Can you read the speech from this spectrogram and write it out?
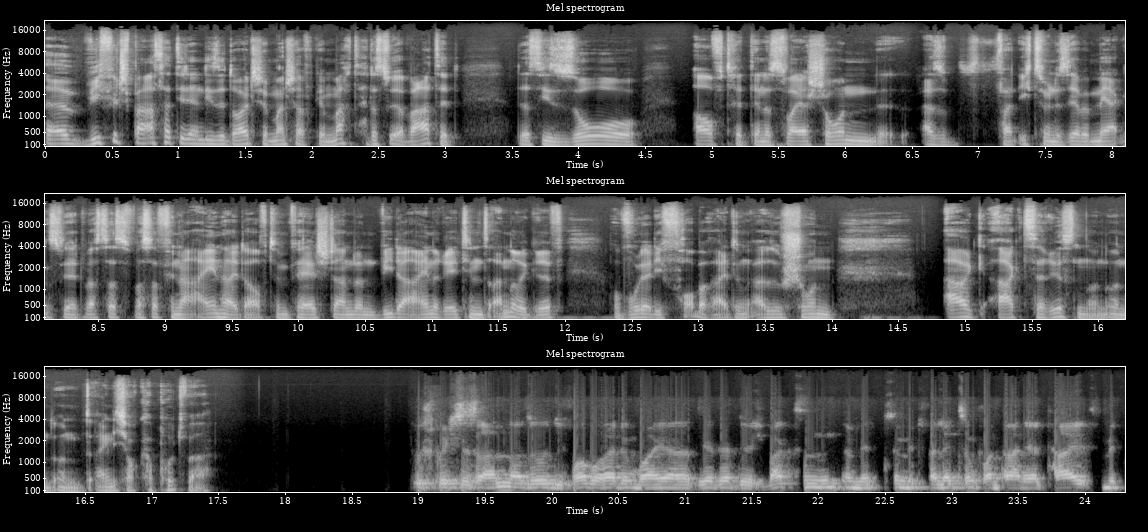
Äh, wie viel Spaß hat dir denn diese deutsche Mannschaft gemacht? Hattest du erwartet, dass sie so auftritt? Denn das war ja schon, also fand ich zumindest sehr bemerkenswert, was das, was da für eine Einheit auf dem Feld stand und wieder ein Rädchen ins andere griff, obwohl ja die Vorbereitung also schon arg, arg zerrissen und, und, und eigentlich auch kaputt war. Du sprichst es an, also die Vorbereitung war ja sehr, sehr durchwachsen mit, mit Verletzung von Daniel Theiss, mit,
